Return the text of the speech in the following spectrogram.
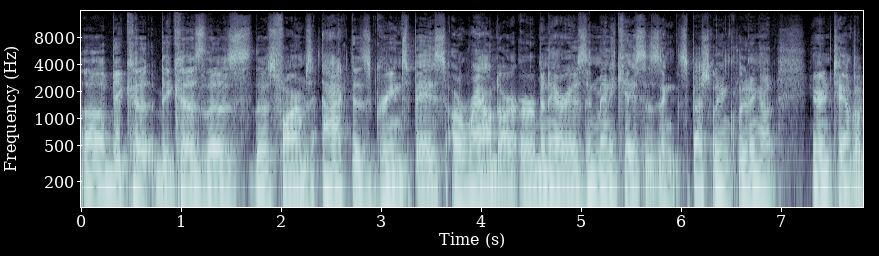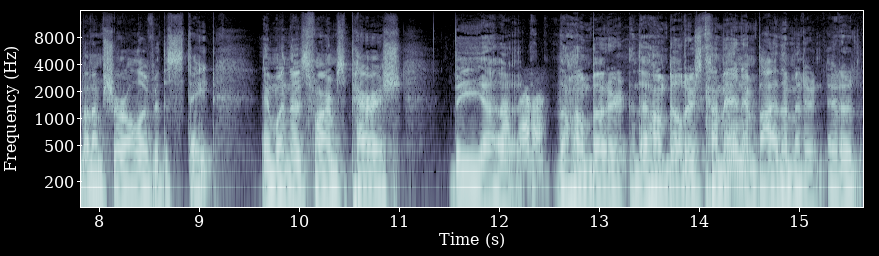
uh, because because those those farms act as green space around our urban areas in many cases, and especially including uh, here in Tampa, but I'm sure all over the state. And when those farms perish, the uh, the home builder the home builders come in and buy them at a, at a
